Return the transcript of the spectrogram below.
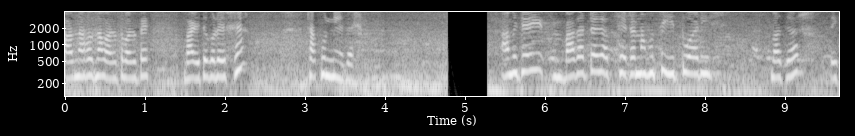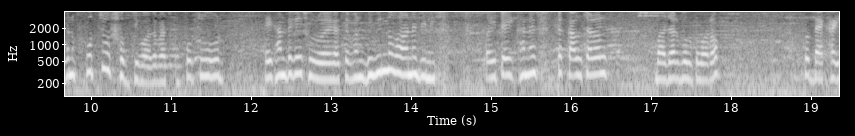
বাজনা ফাজনা বাজাতে বাজাতে বাড়িতে করে এসে ঠাকুর নিয়ে যায়। আমি যেই বাজারটায় যাচ্ছি, এটার নাম হচ্ছে ইতুয়ারি বাজার। তো এখানে প্রচুর সবজি পাওয়া যাবে আজকে প্রচুর। এখান থেকে শুরু হয়ে গেছে এবং বিভিন্ন ধরনের জিনিস। তো এটা এখানে একটা কালচারাল বাজার বলতে পারো। তো দেখাই।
